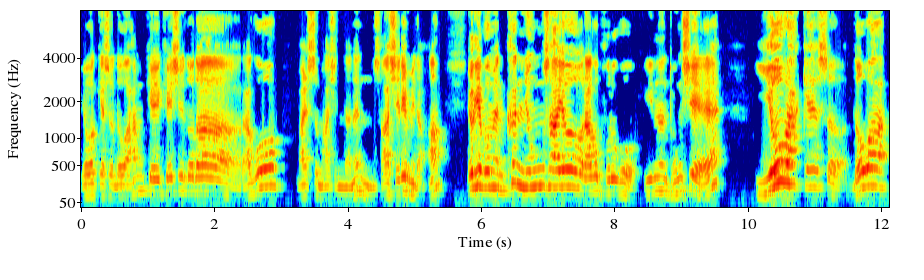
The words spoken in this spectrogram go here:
여호와께서 너와 함께 계시도다라고 말씀하신다는 사실입니다. 어? 여기 보면 큰 용사여라고 부르고 있는 동시에 여호와께서 너와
